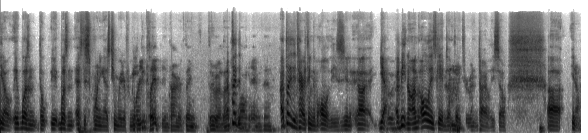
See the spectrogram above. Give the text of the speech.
you know, it wasn't the, it wasn't as disappointing as Tomb Raider for me. Well, you played the entire thing too, and that's a played the- long game. Yeah. I played the entire thing of all of these. You know, uh, yeah, I mean, no, I'm, all these games I played through entirely. So, uh, you know,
